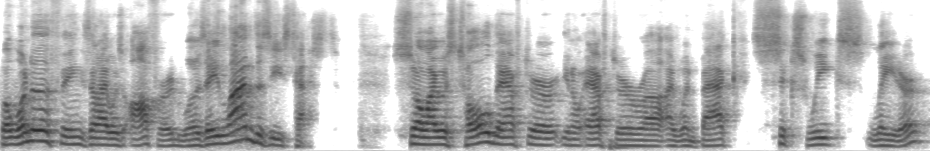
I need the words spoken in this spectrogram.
But one of the things that I was offered was a Lyme disease test. So I was told after, you know, after uh, I went back six weeks later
